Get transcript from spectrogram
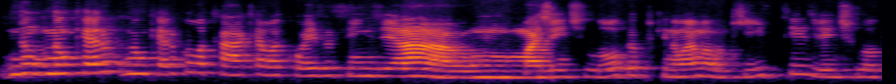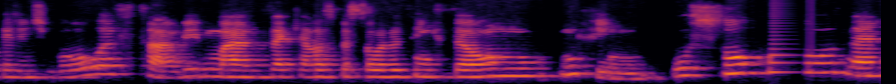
não, não quero não quero colocar aquela coisa assim de ah, uma gente louca, porque não é maluquice, gente louca é gente boa, sabe? Mas aquelas pessoas assim que são, enfim, o suco, né?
